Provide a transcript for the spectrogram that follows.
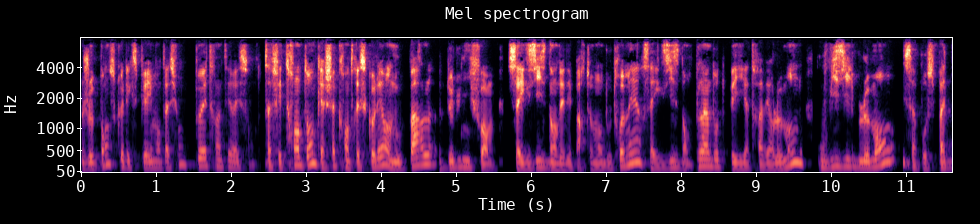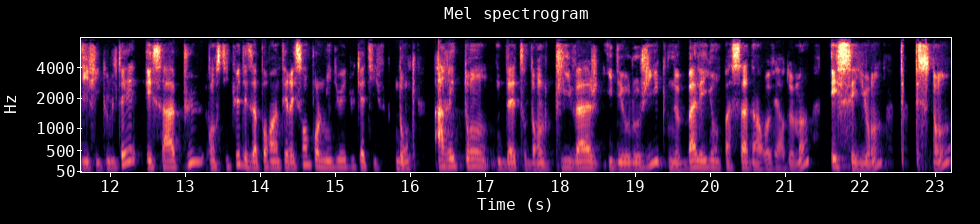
je pense que l'expérimentation peut être intéressante. Ça fait 30 ans qu'à chaque rentrée scolaire, on nous parle de l'uniforme. Ça existe dans des départements d'outre-mer, ça existe dans plein d'autres pays à travers le monde, où visiblement, ça pose pas de difficultés et ça a pu constituer des apports intéressants pour le milieu éducatif. Donc, arrêtons d'être dans le clivage idéologique, ne balayons pas ça d'un revers de main, essayons, testons,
